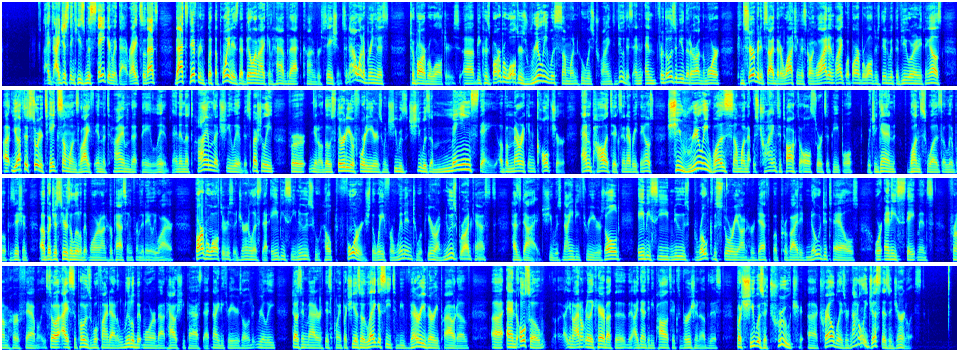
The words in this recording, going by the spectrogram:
I, I just think he's mistaken with that, right? So that's that's different. But the point is that Bill and I can have that conversation. So now I want to bring this to Barbara Walters uh, because Barbara Walters really was someone who was trying to do this. And and for those of you that are on the more conservative side that are watching this, going, well, I didn't like what Barbara Walters did with the View or anything else. Uh, you have to sort of take someone's life in the time that they lived, and in the time that she lived, especially for you know those 30 or 40 years when she was she was a mainstay of American culture and politics and everything else. She really was someone that was trying to talk to all sorts of people, which again once was a liberal position. Uh, but just here's a little bit more on her passing from the Daily Wire. Barbara Walters, a journalist at ABC News who helped forge the way for women to appear on news broadcasts, has died. She was 93 years old. ABC News broke the story on her death, but provided no details or any statements from her family. So I suppose we'll find out a little bit more about how she passed at 93 years old. It really doesn't matter at this point, but she has a legacy to be very, very proud of. Uh, and also, you know, I don't really care about the, the identity politics version of this, but she was a true tr- uh, trailblazer, not only just as a journalist,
